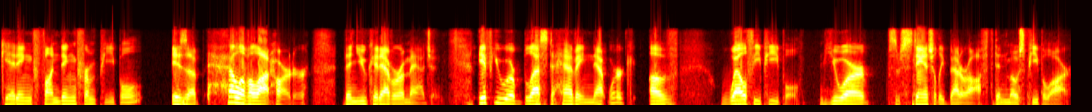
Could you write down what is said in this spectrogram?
getting funding from people is a hell of a lot harder than you could ever imagine. If you are blessed to have a network of wealthy people, you are substantially better off than most people are.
